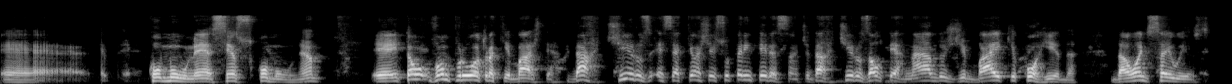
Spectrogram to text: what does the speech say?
é, é comum, né? Senso comum, né? É, então, vamos para o outro aqui, Baster. Dar tiros, esse aqui eu achei super interessante. Dar tiros alternados de bike e corrida. Da onde saiu isso?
